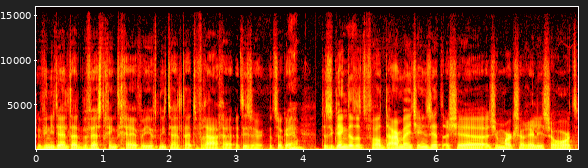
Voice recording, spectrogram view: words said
hoef je niet de hele tijd bevestiging te geven, je hoeft niet de hele tijd te vragen, het is er, het is oké. Ja. Dus ik denk dat het vooral daar een beetje in zit. Als je, als je Marcus Aurelius zo hoort.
